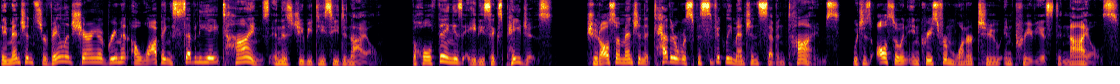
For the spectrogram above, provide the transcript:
They mentioned surveillance sharing agreement a whopping 78 times in this GBTC denial. The whole thing is 86 pages. Should also mention that Tether was specifically mentioned seven times, which is also an increase from one or two in previous denials.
